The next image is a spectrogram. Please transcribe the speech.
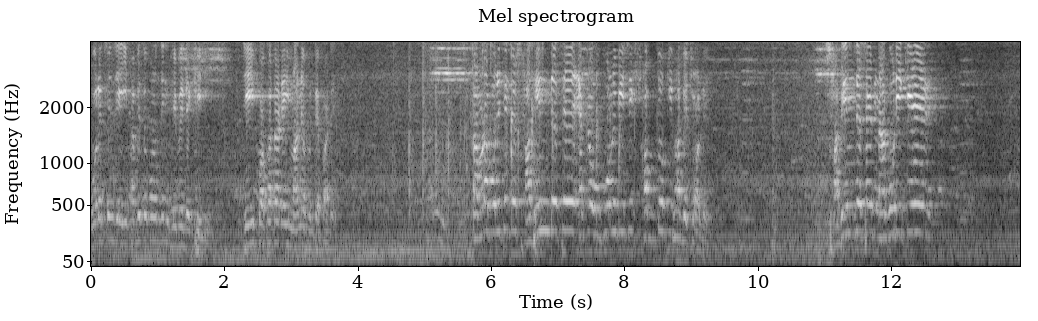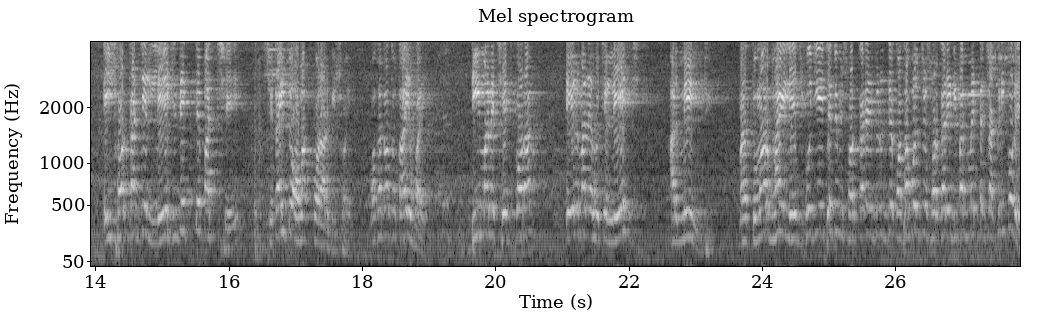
বলেছেন যে, এইভাবে তো কোনোদিন ভেবে দেখিনি যে এই কথাটার এই মানে হতে পারে। আমরা বলেছি যে স্বাধীন দেশে একটা উপনিবেশিক শব্দ কীভাবে চলে? স্বাধীন দেশের নাগরিকের এই সরকার যে লেজ দেখতে পাচ্ছে, সেটাই তো অবাক করার বিষয়। কথাটা তো তাই হয়। ডি মানে ছেদ করা তেল মানে হচ্ছে লেজ আর মেন্ট মানে তোমার ভাই লেজ গজিয়েছে, তুমি সরকারের বিরুদ্ধে কথা বলছো, সরকারি ডিপার্টমেন্টে চাকরি করে,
